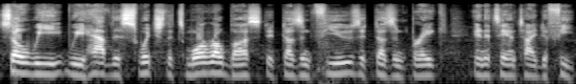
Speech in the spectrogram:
So we we have this switch that's more robust, it doesn't fuse, it doesn't break, and it's anti-defeat.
